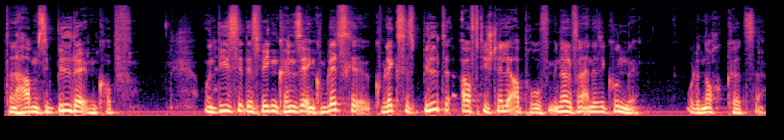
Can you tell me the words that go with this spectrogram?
dann haben Sie Bilder im Kopf. Und diese, deswegen können Sie ein komplexes Bild auf die Stelle abrufen, innerhalb von einer Sekunde oder noch kürzer.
